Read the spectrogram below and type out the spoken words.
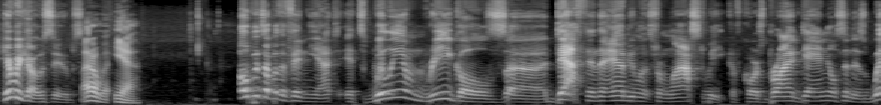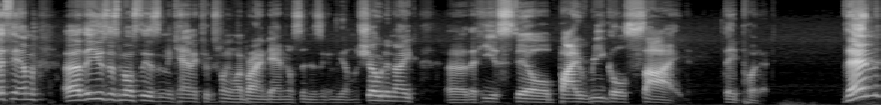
Here we go, Zoobs i don't yeah opens up with a vignette. It's William Regal's uh, death in the ambulance from last week. Of course, Bryan Danielson is with him. Uh, they use this mostly as a mechanic to explain why Bryan Danielson isn't going to be on the show tonight, uh, that he is still by Regal's side, they put it. Then,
